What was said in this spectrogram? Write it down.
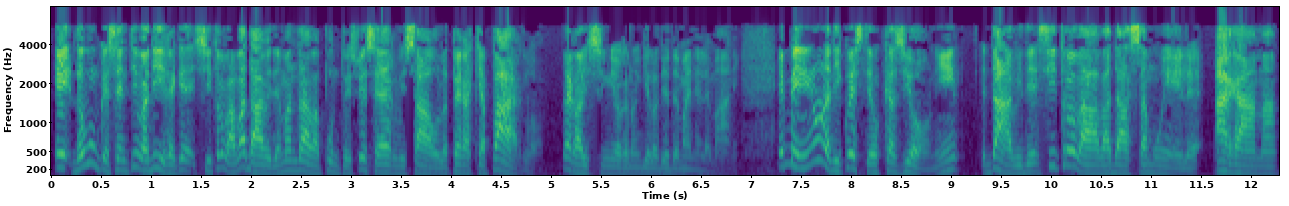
e dovunque sentiva dire che si trovava Davide mandava appunto i suoi servi Saul per acchiapparlo, però il Signore non glielo diede mai nelle mani. Ebbene, in una di queste occasioni Davide si trovava da Samuele a Rama.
